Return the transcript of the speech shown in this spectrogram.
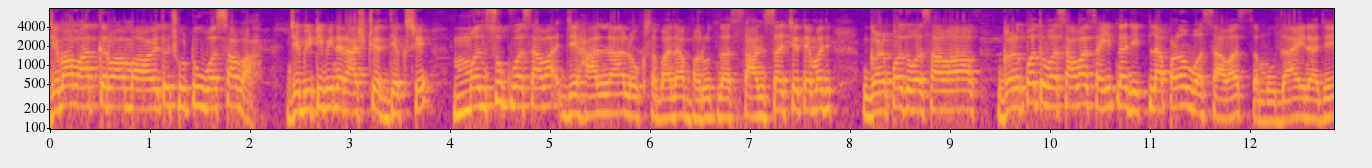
જેમાં વાત કરવામાં આવે તો છોટું વસાવા, જે બીટીપીના રાષ્ટ્રીય અધ્યક્ષ છે, મનસુખ વસાવા, જે હાલના લોકસભાના ભરૂચના સાંસદ છે, તેમજ ગણપત વસાવા ગણપત વસાવા સહિતના જેટલા પણ વસાવા સમુદાયના જે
